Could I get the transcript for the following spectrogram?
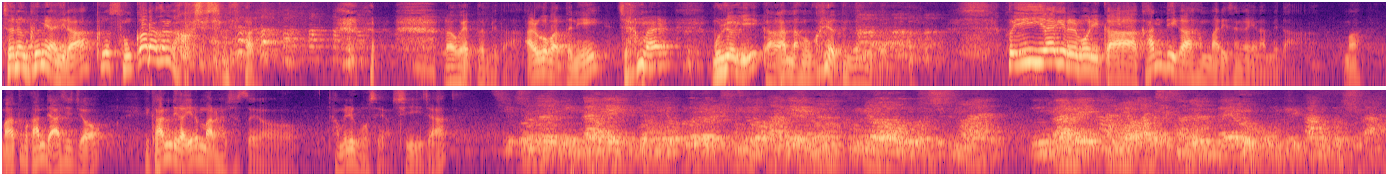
저는 금이 아니라 그 손가락을 갖고 싶습니다. 라고 했답니다. 알고 봤더니 정말 물력이 강한 나무꾼이었던 겁니다. 그 이 이야기를 보니까 간디가 한 말이 생각이 납니다. 뭐, 마하트마 간디 아시죠? 이 간디가 이런 말을 하셨어요. 한번 읽어보세요. 시작. 지구는 인간의 기본 욕구를 충족하기에는 풍요로운 곳이지만 인간의 탐욕 앞에서는 매우 공핍한 곳이다.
